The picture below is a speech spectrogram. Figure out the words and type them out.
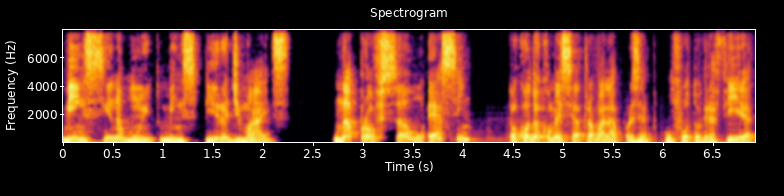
me ensina muito, me inspira demais. Na profissão, é assim. Então, quando eu comecei a trabalhar, por exemplo, com fotografia,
